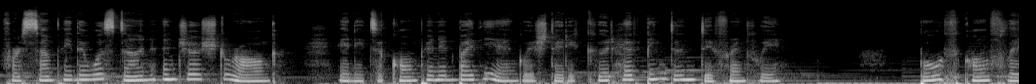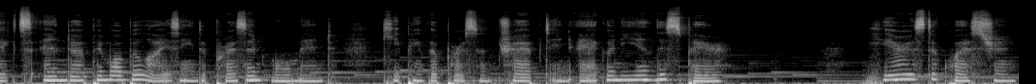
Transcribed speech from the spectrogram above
for something that was done and judged wrong, and it's accompanied by the anguish that it could have been done differently. Both conflicts end up immobilizing the present moment, keeping the person trapped in agony and despair. Here is the question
